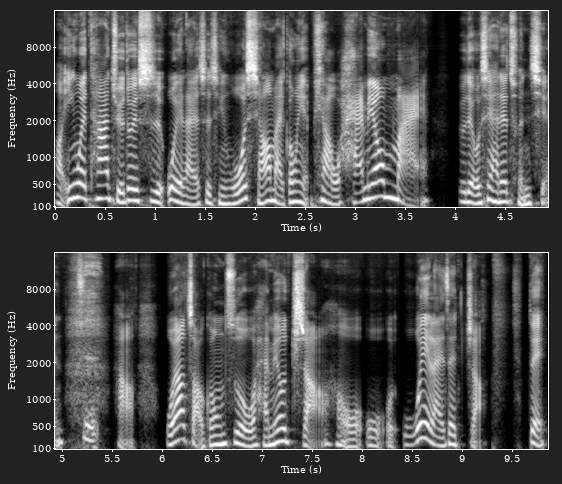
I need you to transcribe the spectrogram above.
啊，因为它绝对是未来的事情。我想要买公演票，我还没有买。 对不对？我现在还在存钱。是好，我要找工作，我还没有找。好，我我我我未来在找。对，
